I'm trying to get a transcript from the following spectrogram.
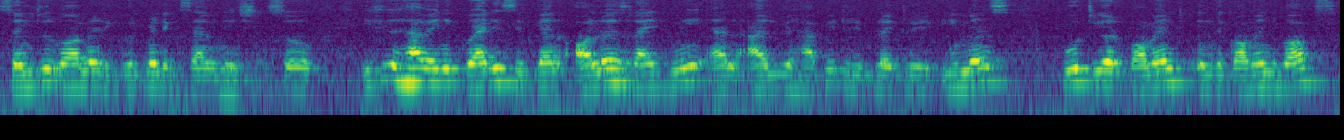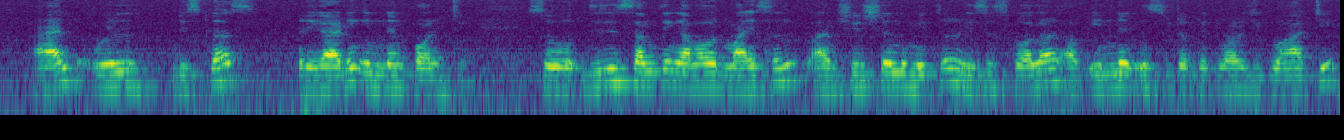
central government recruitment examinations. So if you have any queries, you can always write me and I will be happy to reply to your emails. Put your comment in the comment box and we'll discuss regarding Indian polity. So this is something about myself. I am Shirshendu Mitra, research scholar of Indian Institute of Technology Guwahati.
